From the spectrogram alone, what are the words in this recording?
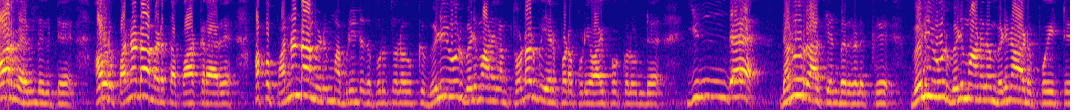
ஆறில் இருந்துக்கிட்டு அவர் பன்னெண்டாம் இடத்தை பார்க்குறாரு. அப்போ பன்னெண்டாம் இடம் அப்படின்றத பொறுத்தளவுக்கு வெளியூர் வெளிமாநிலம் தொடர்பு ஏற்படக்கூடிய வாய்ப்புகள் உண்டு. இந்த தனுர் ராசி என்பவர்களுக்கு வெளியூர் வெளிமாநிலம் வெளிநாடு போயிட்டு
